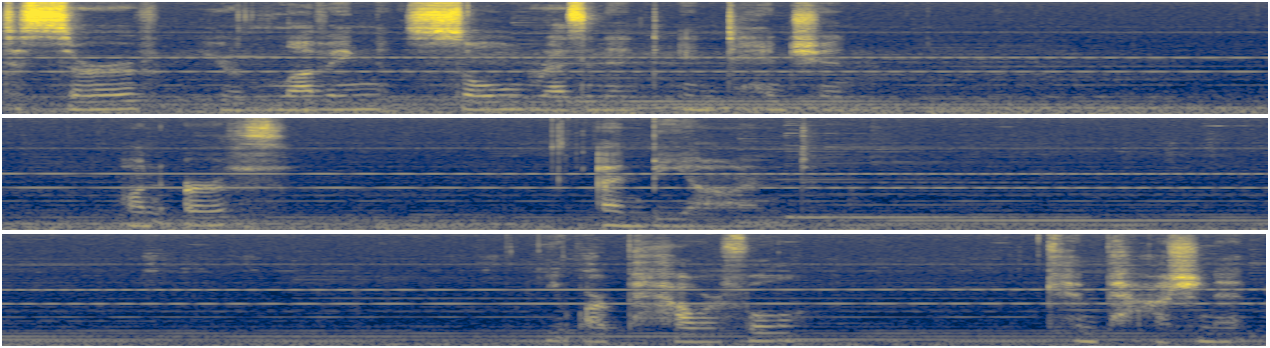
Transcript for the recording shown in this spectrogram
to serve your loving, soul resonant intention on earth and beyond. You are powerful, compassionate,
